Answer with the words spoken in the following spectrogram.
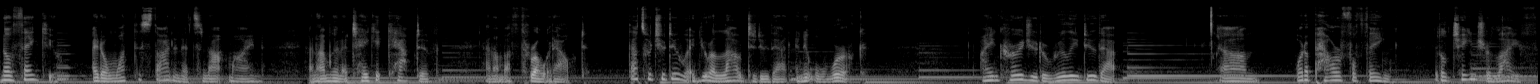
no, thank you. I don't want this thought, and it's not mine. And I'm going to take it captive, and I'm going to throw it out." That's what you do, and you're allowed to do that, and it will work. I encourage you to really do that. Um, what a powerful thing! It'll change your life.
